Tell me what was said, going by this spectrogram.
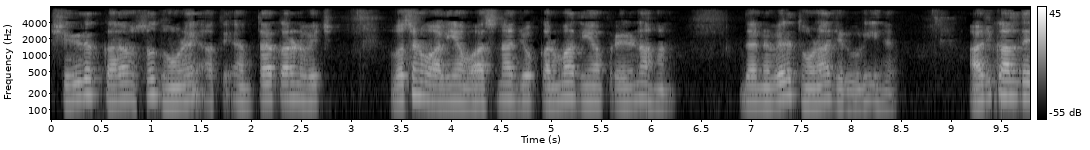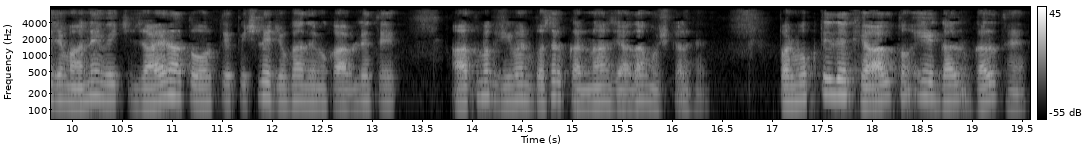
ਸਰੀਰਕ ਕਰਮ ਸੁਧ ਹੋਣੇ ਅਤੇ ਅੰਤःਕਰਨ ਵਿੱਚ ਵਸਣ ਵਾਲੀਆਂ ਵਾਸਨਾ ਜੋ ਕਰਮਾਂ ਦੀਆਂ ਪ੍ਰੇਰਣਾ ਹਨ, ਦਾ ਨਿਵਰਤ ਹੋਣਾ ਜ਼ਰੂਰੀ ਹੈ। ਅੱਜ ਕੱਲ ਦੇ ਜ਼ਮਾਨੇ ਵਿੱਚ ਜ਼ਾਹਿਰਾ ਤੌਰ ਤੇ ਪਿਛਲੇ ਯੁੱਗਾਂ ਦੇ ਮੁਕਾਬਲੇ ਤੇ ਆਤਮਿਕ ਜੀਵਨ ਬਸਰ ਕਰਨਾ ਜ਼ਿਆਦਾ ਮੁਸ਼ਕਲ ਹੈ। ਪਰ ਮੁਕਤੀ ਦੇ ਖਿਆਲ ਤੋਂ ਇਹ ਗੱਲ ਗਲਤ ਹੈ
